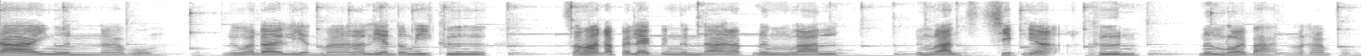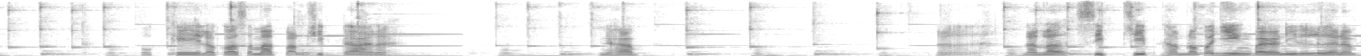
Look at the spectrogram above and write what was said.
ได้เงินนะครับผม หรือว่าได้เหรียญมานะ เหรียญตรงนี้คือสามารถเอาไปแลกเป็นเงินได้นะครับหนึ่งล้านหนึ่งล้านชิปเนี่ยคืนหนึ่งร้อยบาทนะครับ โอเค แล้วก็สามารถปรับชิปได้นะ นะครับอ่านัดละสิบชิปครับแล้วก็ยิงไปแบบนี้เรื่อยๆนะครับ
